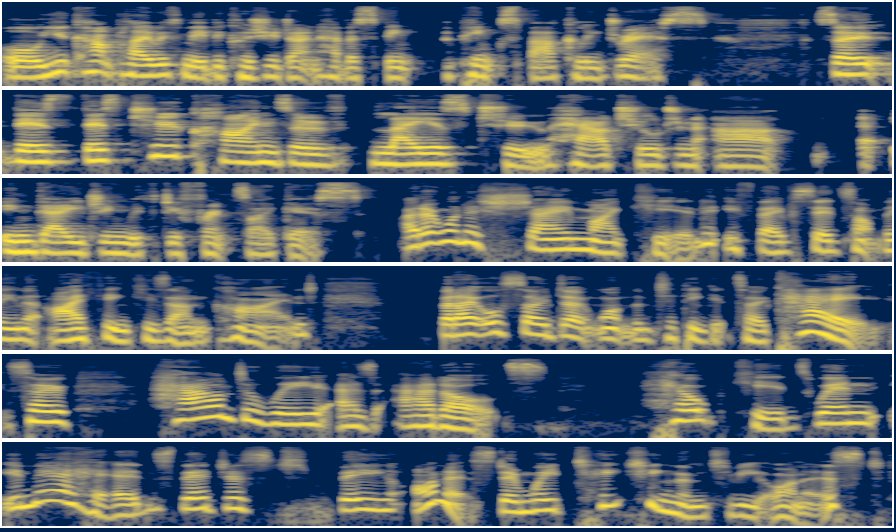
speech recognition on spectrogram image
or you can't play with me because you don't have a, spink, a pink sparkly dress. So there's there's two kinds of layers to how children are uh, engaging with difference, I guess. I don't want to shame my kid if they've said something that I think is unkind, but I also don't want them to think it's okay. So how do we as adults help kids when in their heads they're just being honest and we're teaching them to be honest?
